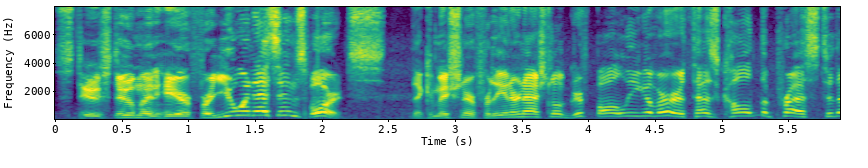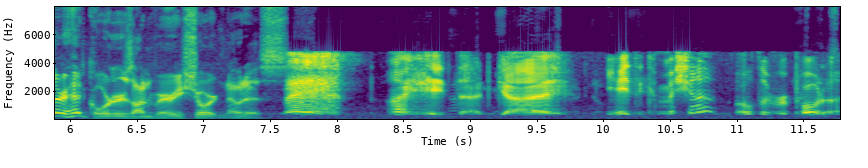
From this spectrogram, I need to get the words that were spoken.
Stu Stuman here for UNSN Sports. The commissioner for the International Grifball League of Earth has called the press to their headquarters on very short notice. Man, I hate that guy. You hate the commissioner or the reporter?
